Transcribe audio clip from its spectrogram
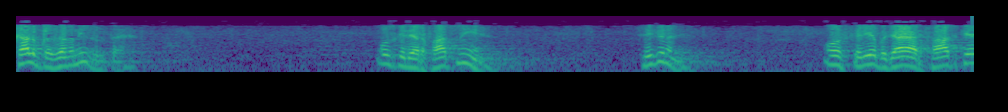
قلب کا زنگ نہیں دھلتا ہے۔ اس کے لیے عرفات نہیں ہے ٹھیک ہے نا جی؟ اور اس کے لیے بجائے عرفات کے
